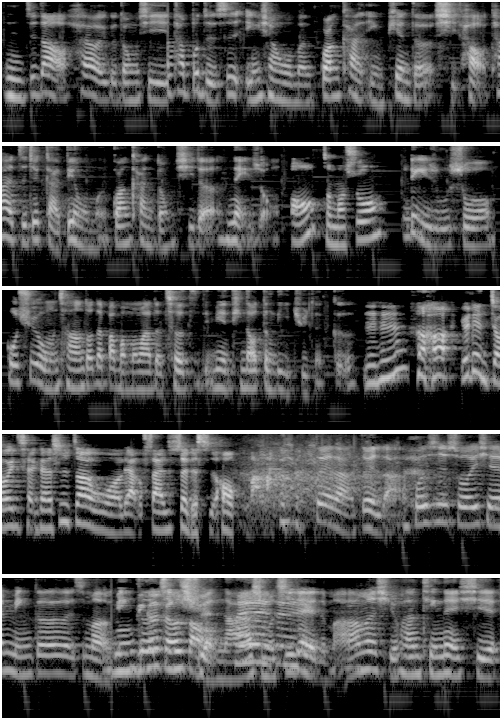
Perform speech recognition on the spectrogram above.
你知道还有一个东西，它不只是影响我们观看影片的喜好，它还直接改变我们观看东西的内容。哦，怎么说？例如说，过去我们常常都在爸爸妈妈的车子里面听到邓丽君的歌。嗯哼，哈哈，有点久以前，可能是在我两三岁的时候吧。对啦，对啦，或者是说一些民歌，什么民歌精选。选啊什么之类的嘛，他们喜欢听那些。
